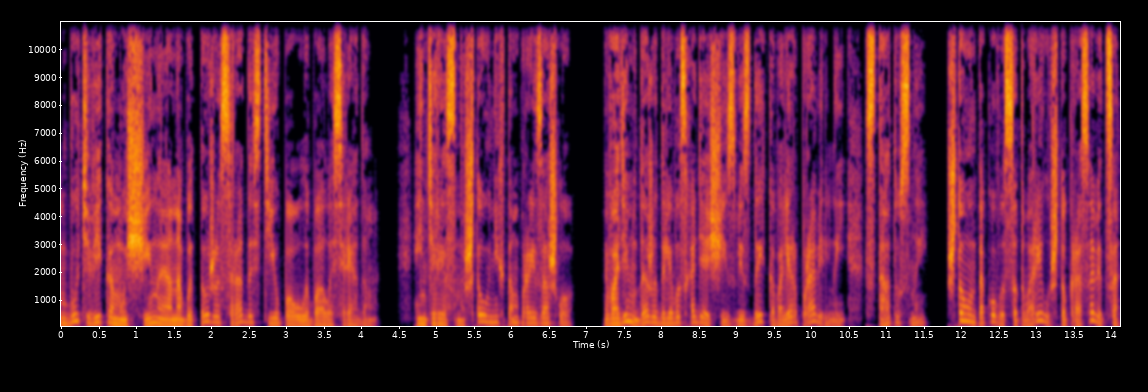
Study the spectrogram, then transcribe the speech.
Будь Вика мужчиной, она бы тоже с радостью поулыбалась рядом. Интересно, что у них там произошло? Вадим даже для восходящей звезды кавалер правильный, статусный. Что он такого сотворил, что красавица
